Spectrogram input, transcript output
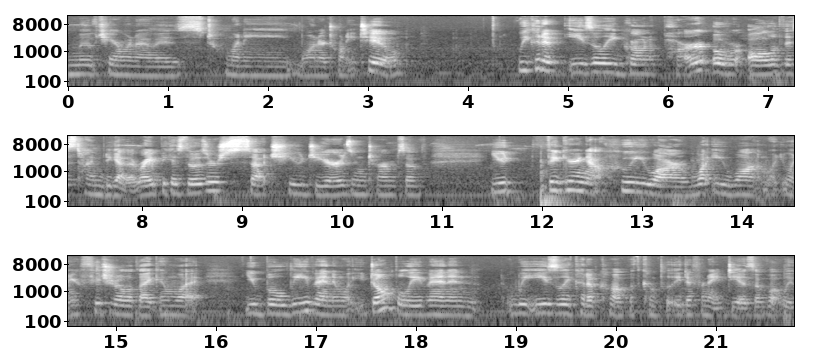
moved here when I was 21 or 22, we could have easily grown apart over all of this time together, right? Because those are such huge years in terms of you figuring out who you are and what you want and what you want your future to look like and what you believe in and what you don't believe in and we easily could have come up with completely different ideas of what we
